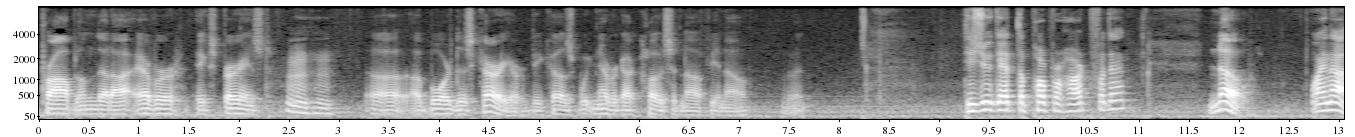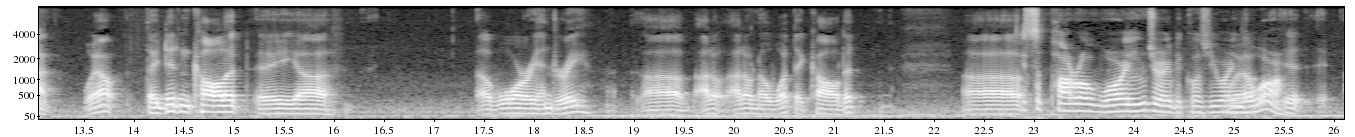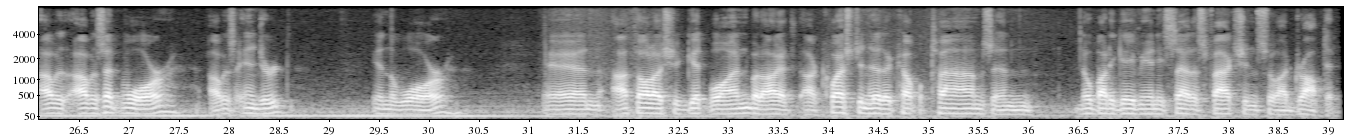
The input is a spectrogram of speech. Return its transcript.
problem that I ever experienced Mm-hmm. uh, aboard this carrier because we never got close enough, you know. But Did you get the Purple Heart for that? no, Why not? Well, they didn't call it a, uh, a war injury. Uh, I don't I don't know what they called it. Uh, It's a part of war injury because you were in the war. It, it- I was I was at war. I was injured in the war, and I thought I should get one, but I I questioned it a couple times, and nobody gave me any satisfaction, so I dropped it.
